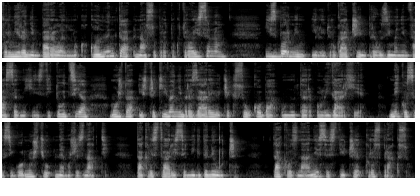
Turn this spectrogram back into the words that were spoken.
Formiranjem paralelnog konventa nasuprot oktrojisanom, izbornim ili drugačijim preuzimanjem fasadnih institucija, možda iščekivanjem razarajućeg sukoba unutar oligarhije. Niko sa sigurnošću ne može znati. Takve stvari se nigde ne uče. Takvo znanje se stiče kroz praksu.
